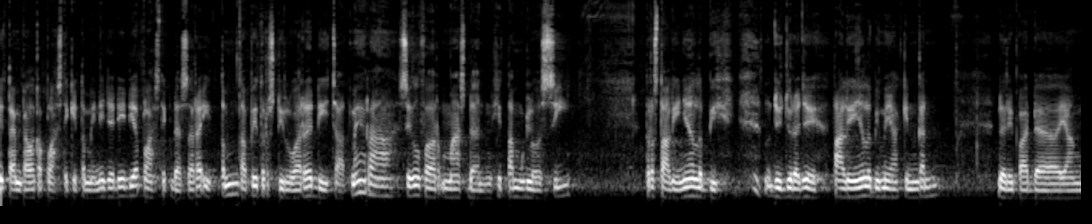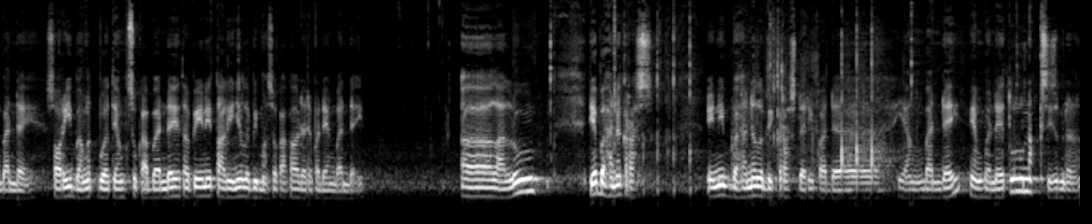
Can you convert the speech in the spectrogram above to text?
ditempel ke plastik hitam ini jadi dia plastik dasarnya hitam tapi terus di luarnya dicat merah, silver, emas dan hitam glossy. Terus talinya lebih jujur aja ya, talinya lebih meyakinkan daripada yang bandai. Sorry banget buat yang suka bandai tapi ini talinya lebih masuk akal daripada yang bandai. Uh, lalu dia bahannya keras. Ini bahannya lebih keras daripada yang bandai. Yang bandai itu lunak sih sebenarnya,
